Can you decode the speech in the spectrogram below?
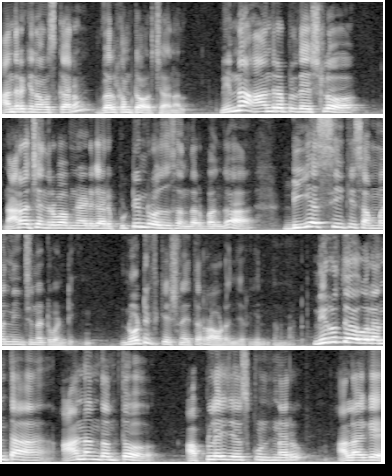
అందరికీ నమస్కారం. Welcome to our channel. నిన్న ఆంధ్రప్రదేశ్లో నారా చంద్రబాబు నాయుడు గారి పుట్టినరోజు సందర్భంగా డిఎస్సికి సంబంధించినటువంటి నోటిఫికేషన్ అయితే రావడం జరిగింది అనమాట నిరుద్యోగులంతా ఆనందంతో అప్లై చేసుకుంటున్నారు. అలాగే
